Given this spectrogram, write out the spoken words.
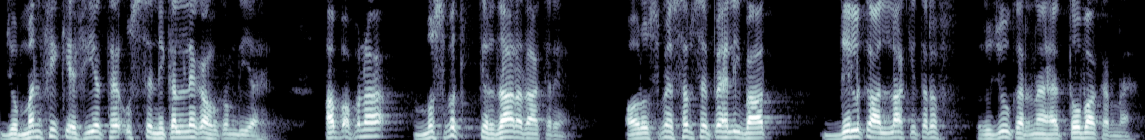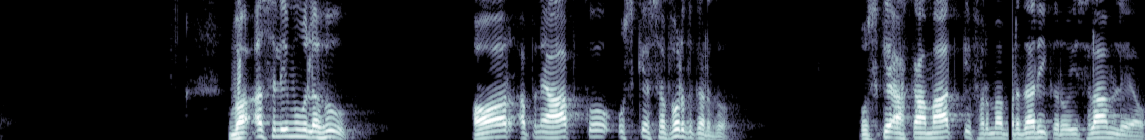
جو منفی کیفیت ہے، اس سے نکلنے کا حکم دیا ہے۔ اب اپنا مثبت کردار ادا کریں۔ اور اس میں سب سے پہلی بات، دل کا اللہ کی طرف رجوع کرنا ہے، توبہ کرنا ہے۔ وہ اسلم و لہو اور اپنے آپ کو اس کے سفرد کر دو۔ اس کے احکامات کی فرما برداری کرو، اسلام لے آؤ۔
